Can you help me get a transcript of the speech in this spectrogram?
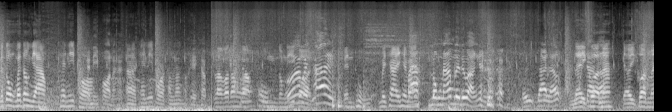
ไม่ต้องไม่ต้องยาวแค่นี้พอแค่นี้พอนะฮะ อ่าแค่นี้พอทำลักษโอณะเคครับเราก็ต้องรับคุมตรงนี้เอ้ยก่อนไม่ใช่เป็นถุงไม่ใช่ใช่ไหมมาลงน้ำเลยดีกว่างี้เฮ้ยได้แล้วได้อีกก้อนนะจะเอาอีกก้อนไหม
